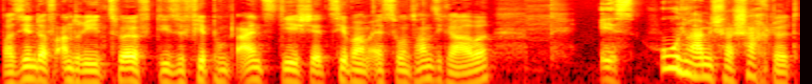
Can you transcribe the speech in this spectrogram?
basierend auf Android 12, diese 4.1, die ich jetzt hier beim S22 habe, ist unheimlich verschachtelt.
